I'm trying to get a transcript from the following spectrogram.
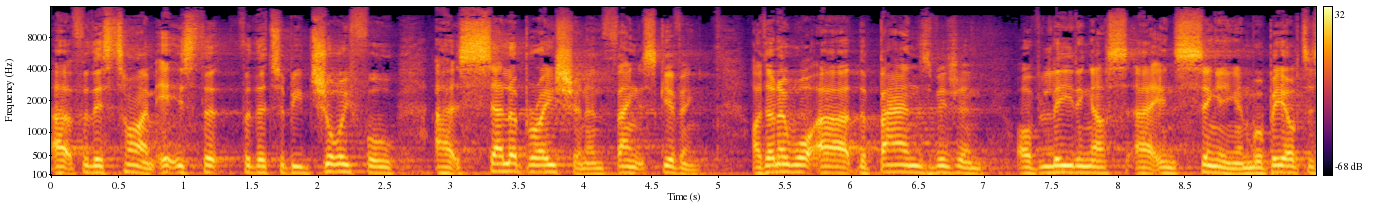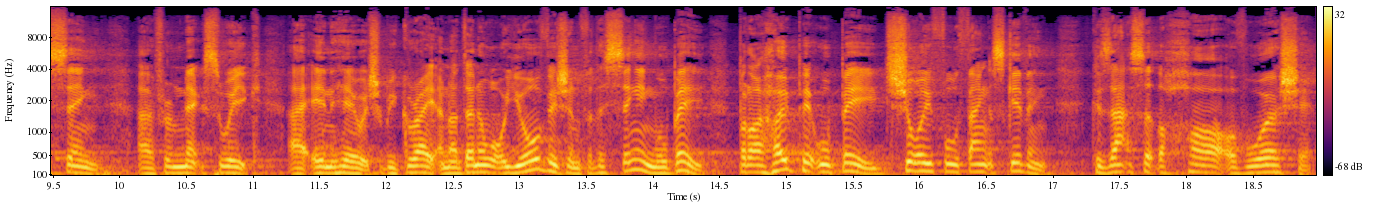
uh, for this time. It is that, for there to be joyful uh, celebration and thanksgiving. I don't know what uh, the band's vision of leading us uh, in singing, and we'll be able to sing uh, from next week uh, in here, which will be great. And I don't know what your vision for the singing will be, but I hope it will be joyful thanksgiving, because that's at the heart of worship.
